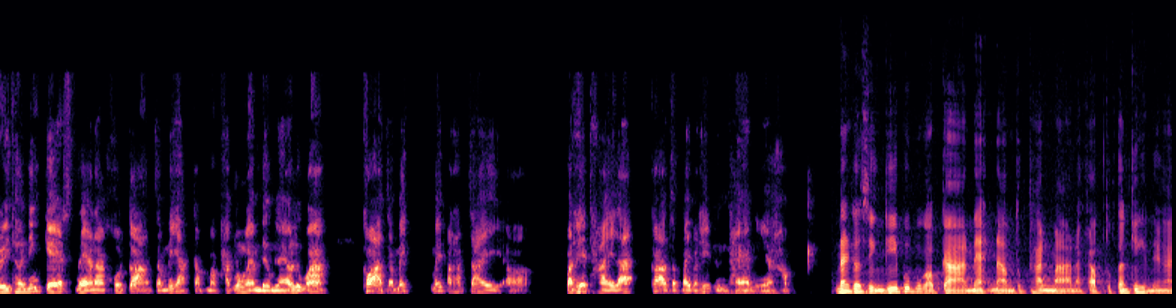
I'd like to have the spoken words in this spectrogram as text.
returning guest ในอนาคตก็อาจจะไม่อยากกลับมาพักโรงแรมเดิมแล้ว หรือว่าเขาอาจจะไม่ไม่ประทับใจประเทศไทยและก็อาจจะไปประเทศอื่นแทนอย่างเงี้ยครับนั่นคือสิ่งที่ผู้ประกอบการแนะนำทุกท่านมานะครับ ทุกท่านคิดเห็นยังไง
